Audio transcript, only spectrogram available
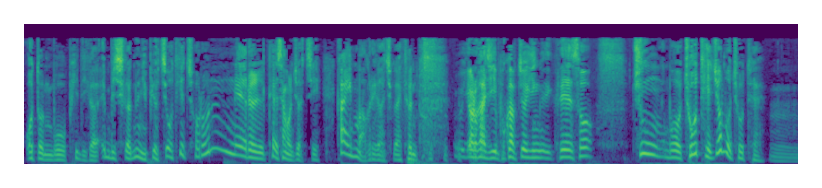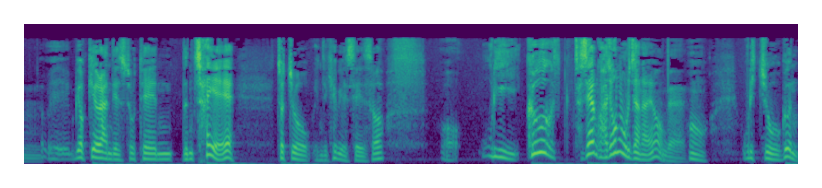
어떤 모 PD가 MBC가 눈이 삐었지 어떻게 저런 애를 태상을 줬지 가임마 그래가지고 하여튼 여러 가지 복합적인 그래서 중 뭐 조퇴죠 뭐 조퇴 음. 몇 개월 안 돼서 조퇴는 차에 저쪽 이제 KBS에서 어 우리 그 자세한 과정은 모르잖아요. 네. 어 우리 쪽은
